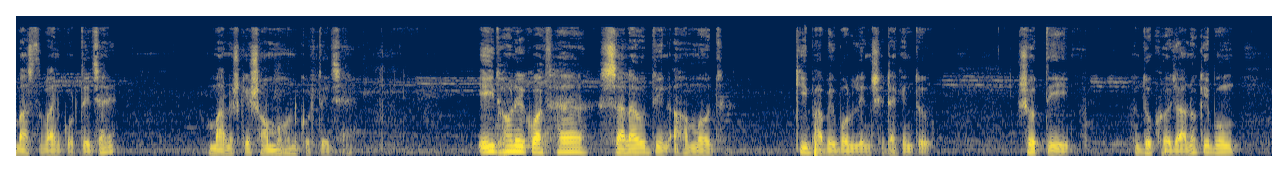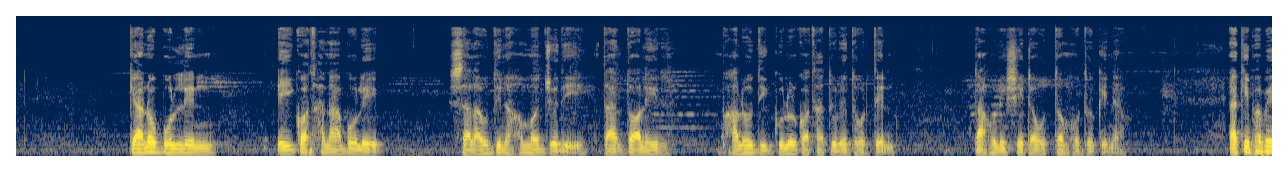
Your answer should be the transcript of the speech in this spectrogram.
বাস্তবায়ন করতে চায়, মানুষকে সম্মোহন করতে চায়। এই ধরনের কথা সালাউদ্দিন আহমদ কীভাবে বললেন সেটা কিন্তু সত্যি দুঃখজনক এবং কেন বললেন এই কথা না বলে সালাউদ্দিন আহমদ যদি তার দলের ভালো দিকগুলোর কথা তুলে ধরতেন, তাহলে সেটা উত্তম হতো কিনা। একইভাবে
